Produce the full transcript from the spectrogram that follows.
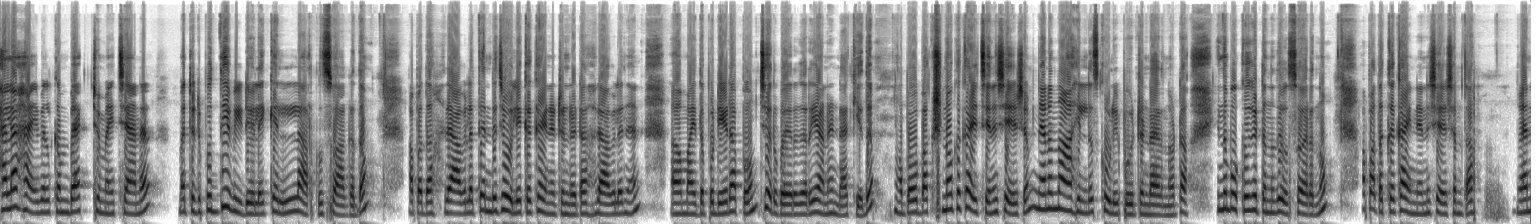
Hello hi welcome back to my channel. മറ്റൊരു പുതിയ വീഡിയോയിലേക്ക് എല്ലാവർക്കും സ്വാഗതം. അപ്പോൾ അതാ രാവിലത്തെ എന്റെ ജോലിയൊക്കെ കഴിഞ്ഞിട്ടുണ്ട് കേട്ടോ. രാവിലെ ഞാൻ മൈദപ്പൊടിയുടെ അപ്പവും ചെറുപയർ കറിയാണ് ഉണ്ടാക്കിയത്. അപ്പോൾ ഭക്ഷണമൊക്കെ കഴിച്ചതിന് ശേഷം ഞാനൊന്ന് ആഹിലിന്റെ സ്കൂളിൽ പോയിട്ടുണ്ടായിരുന്നു കേട്ടോ. ഇന്ന് ബുക്ക് കിട്ടുന്ന ദിവസമായിരുന്നു. അപ്പോൾ അതൊക്കെ കഴിഞ്ഞതിന് ശേഷം താ ഞാൻ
